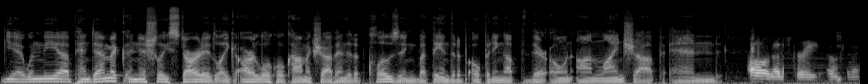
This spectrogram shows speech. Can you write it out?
Yeah, when the uh, pandemic initially started, like our local comic shop ended up closing, but they ended up opening up their own online shop. And Oh, that's great. Okay.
